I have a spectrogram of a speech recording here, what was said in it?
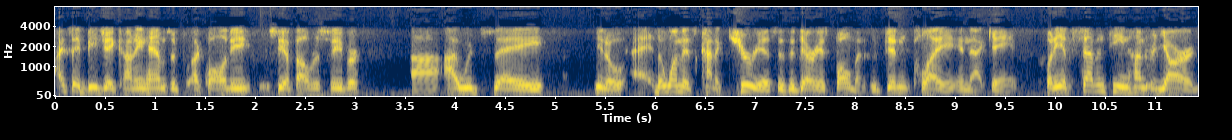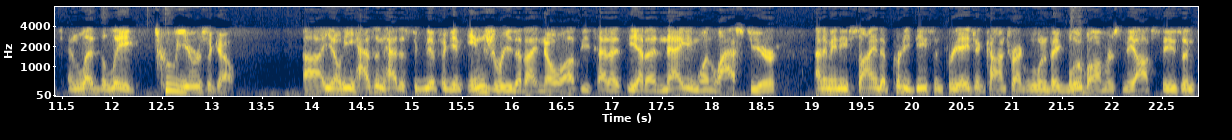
I'd say BJ Cunningham's a, quality CFL receiver. Uh, I would say, you know, the one that's kind of curious is the Darius Bowman, who didn't play in that game, but he had 1,700 yards and led the league two years ago. Uh, you know, he hasn't had a significant injury that I know of. He's had a, he had a nagging one last year. And I mean, he signed a pretty decent free agent contract with the Winnipeg Blue Bombers in the offseason,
